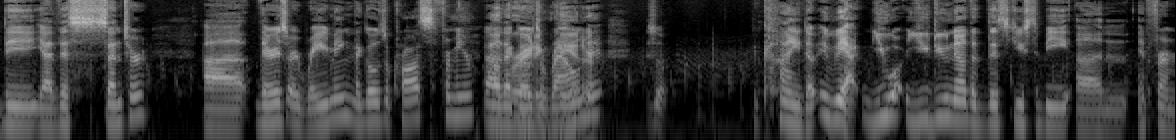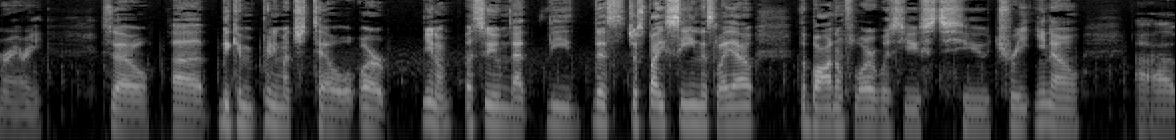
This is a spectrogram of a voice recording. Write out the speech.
the yeah this center. Uh there is a railing that goes across from here uh, that goes around theater. it. So kind of yeah you you do know that this used to be an infirmary. So uh we can pretty much tell or you know assume that the this just by seeing this layout the bottom floor was used to treat you know uh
